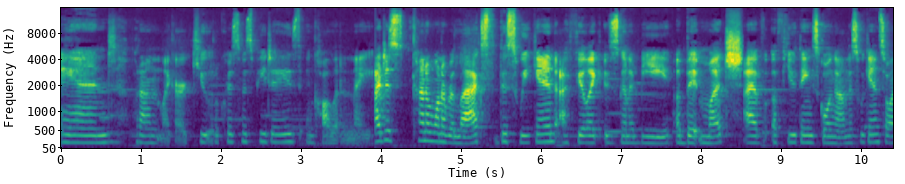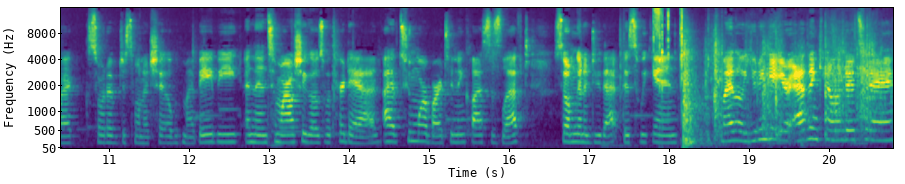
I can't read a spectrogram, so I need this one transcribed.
and put on like our cute little Christmas PJs and call it a night. I just kind of want to relax this weekend. I feel like it's gonna be a bit much. I have a few things going on this weekend so I sort of just want to chill with my baby and then tomorrow she goes with her dad. I have two more bartending classes left so I'm gonna do that this weekend. Milo, you didn't get your advent calendar today.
